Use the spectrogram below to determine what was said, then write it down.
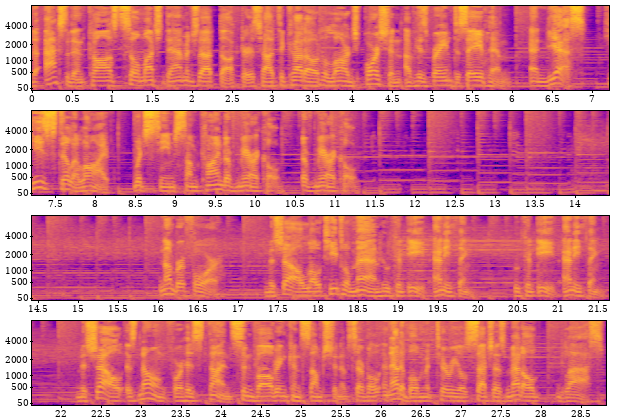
The accident caused so much damage that doctors had to cut out a large portion of his brain to save him, and yes, he's still alive, which seems some kind of miracle, of miracle. Number 4. Michel Lotito Man Who Can Eat Anything. Who Can Eat Anything. Michel is known for his stunts involving consumption of several inedible materials such as metal, glass,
